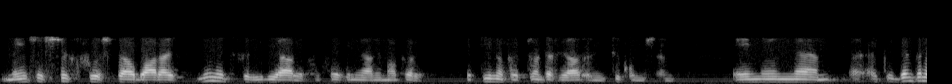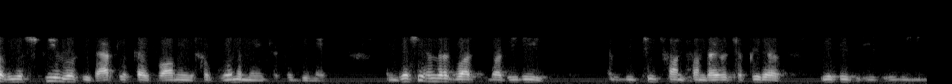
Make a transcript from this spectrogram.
mense soek voorspelbaarheid nie net vir hierdie jaar of vir volgende jaar nie maar vir 10 of 20 jaar in die toekoms in. En en um, ek, ek dink hulle weer speel ook die werklikheid waarmee gewone mense te doen het. En dis die indruk wat wat hierdie die tweet van van David Shapiro hier die, die, die, die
